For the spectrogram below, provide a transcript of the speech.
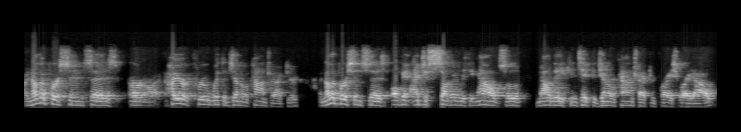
Another person says, or uh, hire a crew with a general contractor. Another person says, okay, I just sub everything out, so now they can take the general contractor price right out.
